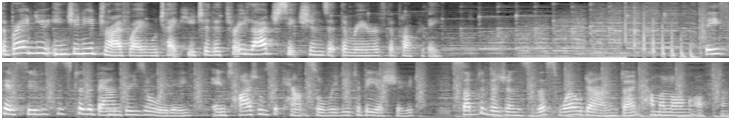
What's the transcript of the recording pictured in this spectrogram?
The brand new engineered driveway will take you to the three large sections at the rear of the property. These have services to the boundaries already and titles at council ready to be issued. Subdivisions this well done don't come along often.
